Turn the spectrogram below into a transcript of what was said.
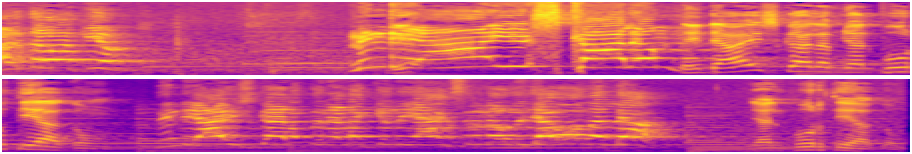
അടുത്ത വാക്യം നിന്റെ ആയുഷ്കാലം നിന്റെ ആയുഷ്കാലം ഞാൻ പൂർത്തിയാക്കും നിന്റെ ആയുഷ്കാലത്തിനിടയ്ക്ക് നീ ആക്സിഡന്റ് ഒന്നും ചാവുന്നല്ല ഞാൻ പൂർത്തിയാക്കും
